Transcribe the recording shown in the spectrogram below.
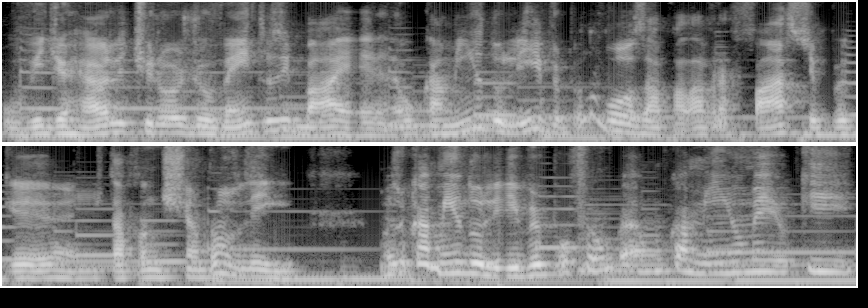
o vídeo real, ele tirou Juventus e Bayern. Né? O caminho do Liverpool, não vou usar a palavra fácil, porque a gente está falando de Champions League, mas o caminho do Liverpool foi um, é um caminho meio que,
